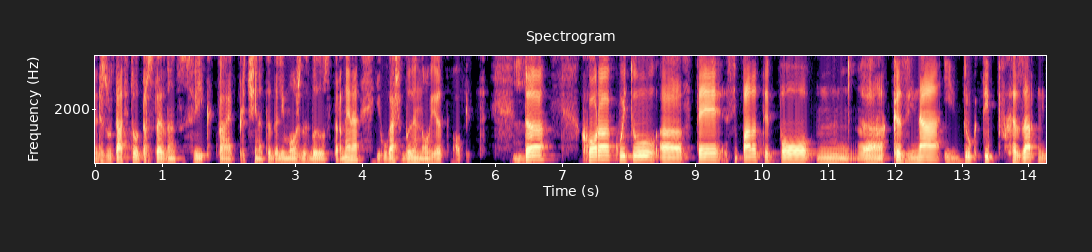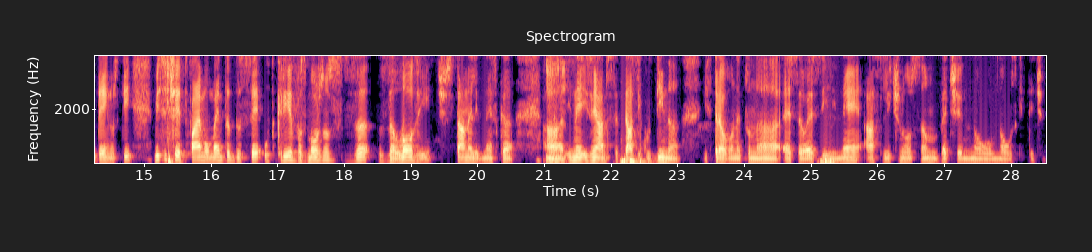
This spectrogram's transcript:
резултатите от разследването се види каква е причината, дали може да бъде отстранена и кога ще бъде новият опит. Mm. Да, хора, които а, сте си падате по м, а, казина и друг тип хазартни дейности, мисля, че това е момента да се открие възможност за залози. Ще стане ли днеска, а, не, извинявам се, тази година изстрелването на СЛС или не, аз лично съм вече много, много скептичен.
